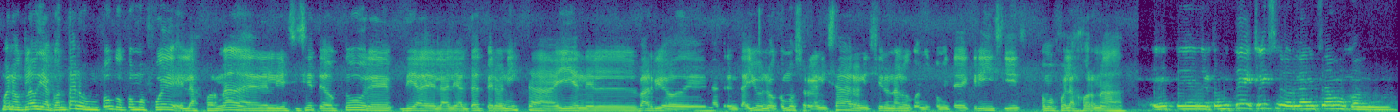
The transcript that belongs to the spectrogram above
Bueno, Claudia, contanos un poco cómo fue la jornada del 17 de octubre, Día de la Lealtad Peronista, ahí en el barrio de la 31. ¿Cómo se organizaron? ¿Hicieron algo con el comité de crisis? ¿Cómo fue la jornada? Este, el comité de crisis lo organizamos con,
